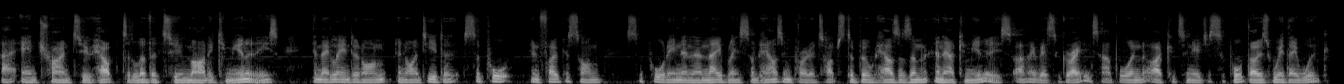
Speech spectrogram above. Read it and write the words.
uh, and trying to help deliver to Māori communities. And they landed on an idea to support and focus on supporting and enabling some housing prototypes to build houses in, in our communities. I think that's a great example, and I continue to support those where they work.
